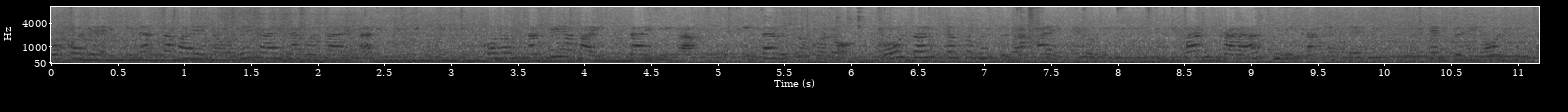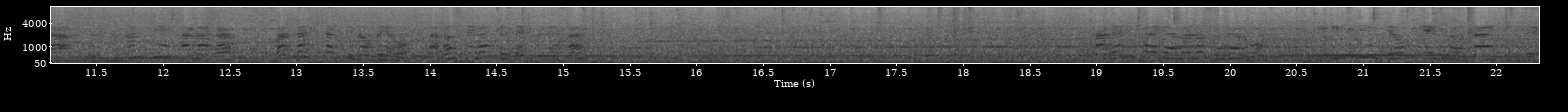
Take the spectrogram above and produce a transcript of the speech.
ここで皆様へのお願いがございますこの立山一帯には至る所高山植物が生えており春から秋にかけて季節に応じた。美しい花が私たちの目を楽しませてくれます。可憐な山の空も厳しい条件の中地で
